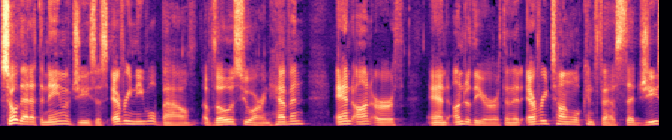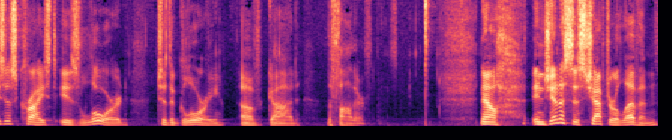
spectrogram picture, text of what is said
so that at the name of Jesus every knee will bow of those who are in heaven and on earth and under the earth, and that every tongue will confess that Jesus Christ is Lord to the glory of God the Father. Now, in Genesis chapter 11,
